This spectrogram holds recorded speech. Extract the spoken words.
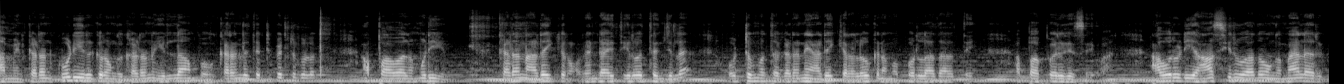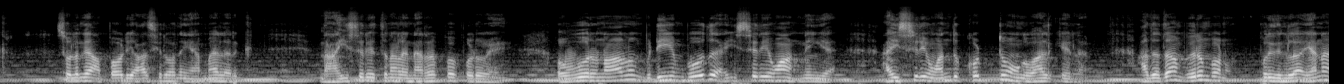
ஆமீன். கடன் கூடி இருக்கிற உங்கள் கடனும் இல்லாமல் போகும். கரங்களை தட்டி பெற்றுக்கொள்ள. அப்பாவால் முடியும். கடன் அடைக்கிறோம். ரெண்டாயிரத்தி இருபத்தஞ்சில் ஒட்டுமொத்த கடனை அடைக்கிற அளவுக்கு நம்ம பொருளாதாரத்தை அப்பா பெருக செய்வார். அவருடைய ஆசீர்வாதம் உங்கள் மேலே இருக்குது சொல்லுங்கள் அப்பாவுடைய ஆசீர்வாதம் என் மேலே இருக்குது நான் ஐஸ்வர்யத்தினால் நிரப்பப்படுவேன். ஒவ்வொரு நாளும் விடியும் போது ஐஸ்வர்யவான் நீங்கள் ஐஸ்வர்யம் வந்து கொட்டும் உங்கள் வாழ்க்கையில். அதை தான் விரும்பணும். புரியுதுங்களா? ஏன்னா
